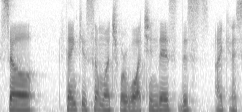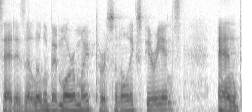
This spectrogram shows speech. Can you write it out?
So thank you so much for watching this. This, like I said, is a little bit more of my personal experience and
